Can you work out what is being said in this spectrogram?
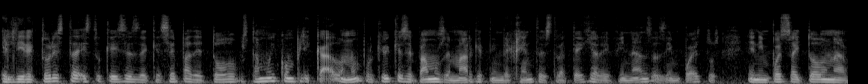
el director está, esto que dices de que sepa de todo, pues, está muy complicado, ¿no? Porque hoy que sepamos de marketing, de gente, de estrategia, de finanzas, de impuestos, en impuestos hay toda una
